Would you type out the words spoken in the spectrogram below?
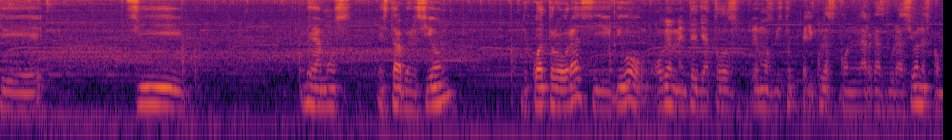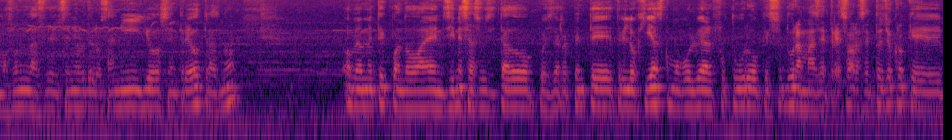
que si veamos esta versión de cuatro horas y digo obviamente ya todos hemos visto películas con largas duraciones como son las del Señor de los Anillos entre otras no obviamente cuando en cine se ha suscitado pues de repente trilogías como Volver al Futuro que dura más de tres horas entonces yo creo que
